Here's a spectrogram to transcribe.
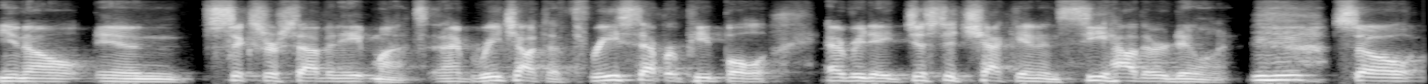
you know, in six or seven, eight months. And I reach out to three separate people every day just to check in and see how they're doing. Mhm. So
